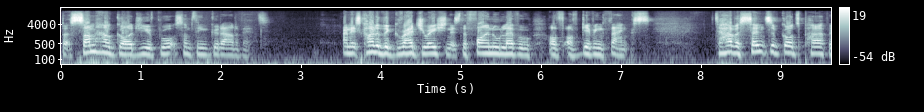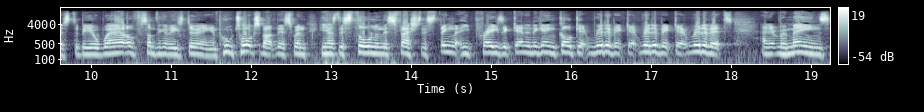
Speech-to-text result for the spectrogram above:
But somehow, God, you have brought something good out of it. And it's kind of the graduation, it's the final level of, of giving thanks. To have a sense of God's purpose, to be aware of something that He's doing. And Paul talks about this when he has this thorn in this flesh, this thing that he prays again and again God, get rid of it, get rid of it, get rid of it. And it remains,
